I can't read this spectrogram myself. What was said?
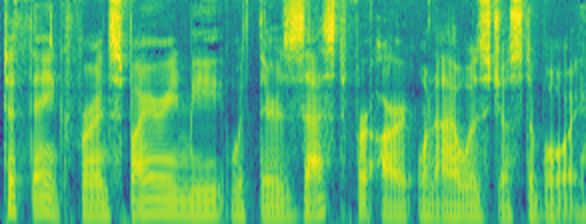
to thank for inspiring me with their zest for art when I was just a boy.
